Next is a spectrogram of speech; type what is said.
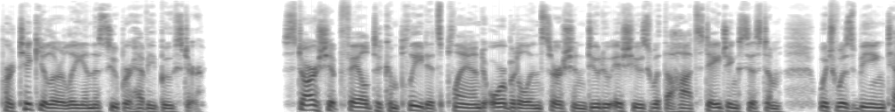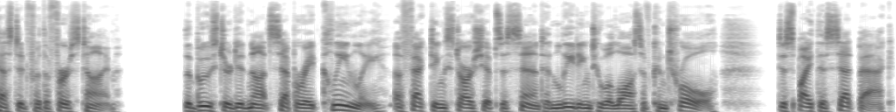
particularly in the Super Heavy booster. Starship failed to complete its planned orbital insertion due to issues with the hot staging system, which was being tested for the first time. The booster did not separate cleanly, affecting Starship's ascent and leading to a loss of control. Despite this setback,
